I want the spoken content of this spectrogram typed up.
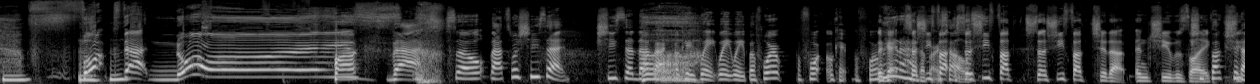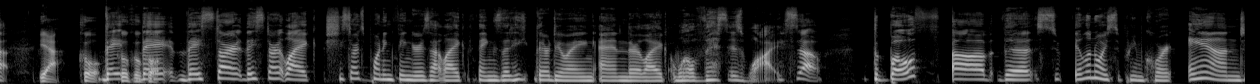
Mm-hmm. Fuck that noise. Fuck that. So that's what she said. She said that back. Okay, wait, wait, wait. Before, before, okay, before we Okay, get so she of fucked. So she fucked. So she fucked shit up, and she was like, she fucked shit up. Yeah, cool, they cool, cool, they cool. they start they start like she starts pointing fingers at like things that he, they're doing, and they're like, well, this is why. So the both of the Su- Illinois Supreme Court and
